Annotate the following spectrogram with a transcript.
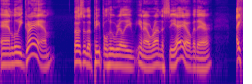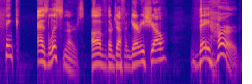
and Louis Graham, those are the people who really, you know, run the CA over there. I think as listeners of the Geoff and Gary show, they heard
